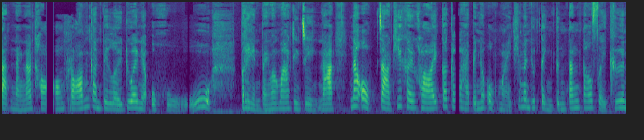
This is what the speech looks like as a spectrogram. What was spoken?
ตัดหนังหน้าท้ององพร้อมกันไปเลยด้วยเนี่ยโอ้โหเปลี่ยนไปมากๆจริง ๆ นะ หน้าอกจากที่เคยคล้อยก็กลายเป็นหน้าอกใหม่ที่มันดูเต่งตึงตั้งเต้าสวยขึ้น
